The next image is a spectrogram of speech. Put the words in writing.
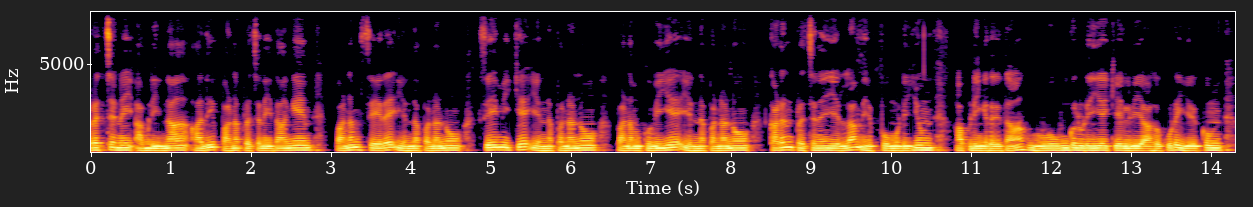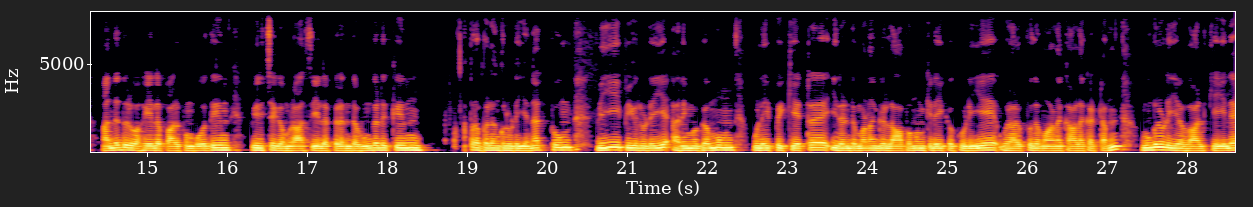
பிரச்சனை அப்படின்னா அது பண பிரச்சனை தாங்க. பணம் சேர என்ன பண்ணணும்? சேமிக்க என்ன பண்ணணும்? பணம் குவிய என்ன பண்ணணும்? கடன் பிரச்சனை எல்லாம் எப்போ முடியும்? அப்படிங்கிறது தான் உங்களுடைய கேள்வியாக கூட இருக்கும். அந்த ஒரு வகையில் பார்க்கும்போது விருச்சகம் ராசியில் பிறந்த உங்களுக்கு பிரபலங்களுடைய நட்பும் விஐபிகளுடைய அறிமுகமும் உழைப்புக்கேற்ற இரண்டு மடங்கு லாபமும் கிடைக்கக்கூடிய ஒரு அற்புதமான காலகட்டம் உங்களுடைய வாழ்க்கையில்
